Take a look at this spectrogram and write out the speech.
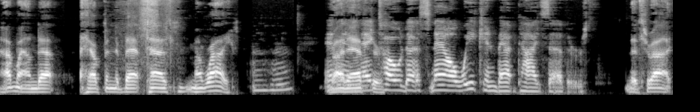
I wound up helping to baptize my wife. hmm And Right then after. they told us now we can baptize others. That's right.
